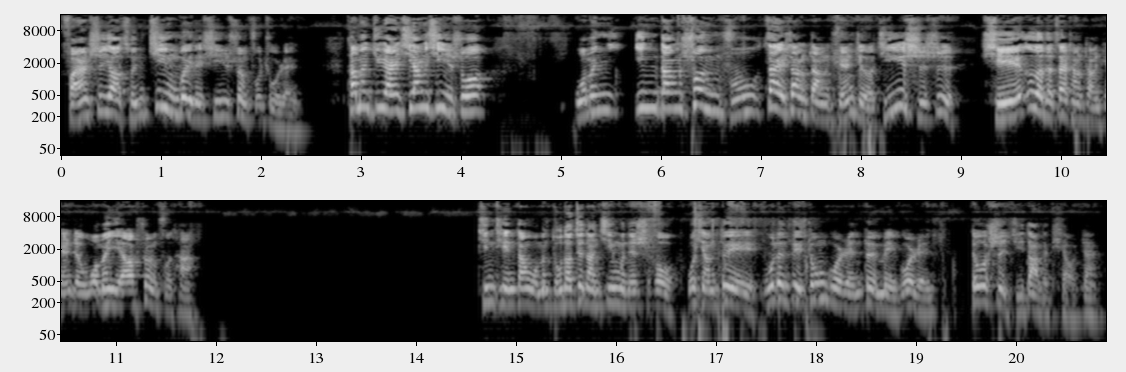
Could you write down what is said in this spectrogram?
凡事要存敬畏的心顺服主人。他们居然相信说，我们应当顺服在上掌权者，即使是邪恶的在上掌权者，我们也要顺服他。今天当我们读到这段经文的时候，我想对无论对中国人、对美国人都是极大的挑战。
